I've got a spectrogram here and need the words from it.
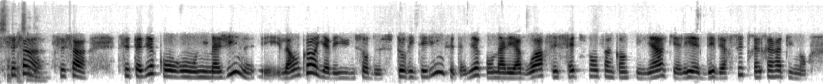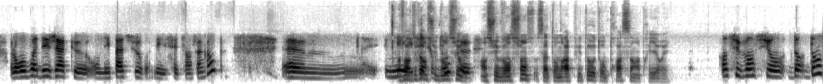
C'est ça, c'est ça. C'est-à-dire qu'on imagine, et là encore, il y avait une sorte de storytelling, c'est-à-dire qu'on allait avoir ces 750 milliards qui allaient être déversés très très rapidement. Alors on voit déjà qu'on n'est pas sur les 750. Euh, mais en tout cas en subvention. En subvention, ça tournera plutôt autour de 300 a priori en subvention dans, dans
